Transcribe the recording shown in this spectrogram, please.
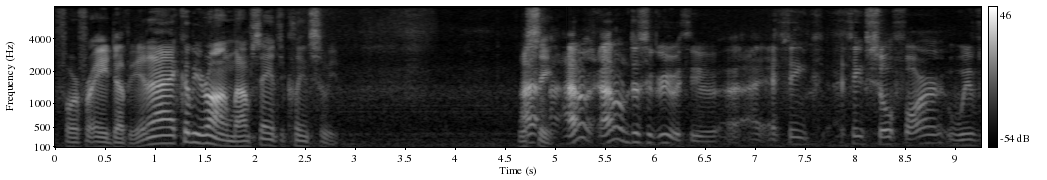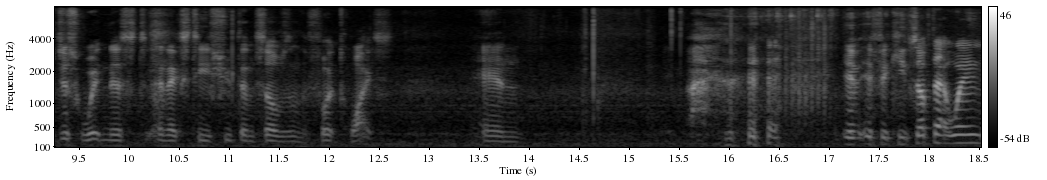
for for AEW, and I could be wrong, but I'm saying it's a clean sweep. We'll I, see. I don't. I don't disagree with you. I, I think. I think so far we've just witnessed NXT shoot themselves in the foot twice, and if, if it keeps up that way,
